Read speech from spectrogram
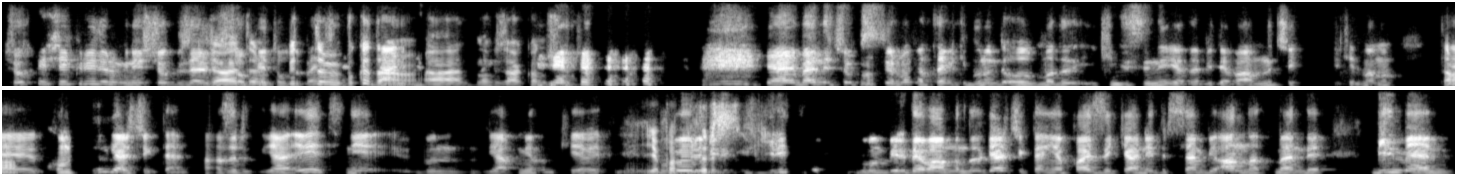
çok teşekkür ediyorum Güneş. Çok güzel Rica bir sohbet ederim. oldu Bitti bence. mi? Bu kadar yani... mı? Aa, ne güzel konuştuk. yani ben de çok Hı. istiyorum ama tabii ki bunun olmadığı ikincisini ya da bir devamını çekelim ama tamam. e, konuşalım gerçekten. Hazır ya evet niye bunu yapmayalım ki? Evet. Yapabiliriz. Bu bir, bunun bir devamında gerçekten yapay zeka nedir? Sen bir anlat. Ben de bilmeyen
